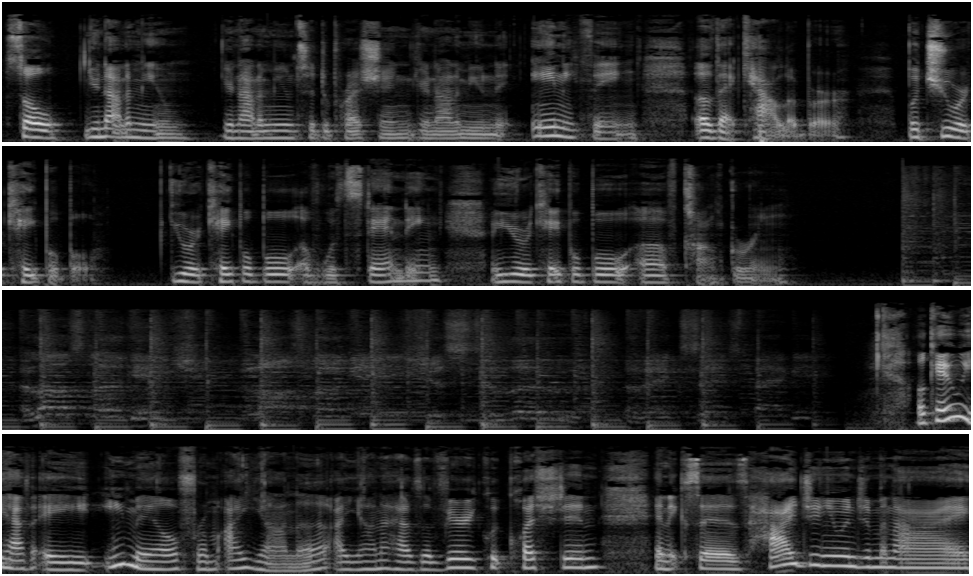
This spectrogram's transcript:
So, you're not immune. You're not immune to depression. You're not immune to anything of that caliber, but you are capable. You are capable of withstanding and you are capable of conquering. Okay, we have a email from Ayana. Ayana has a very quick question and it says, "Hi genuine Gemini,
